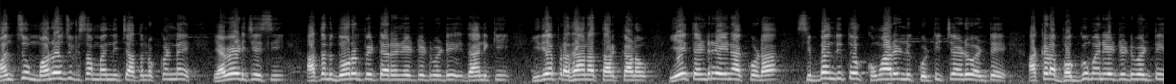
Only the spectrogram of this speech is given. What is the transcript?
మంచు మనోజ్కి సంబంధించి అతను ఒక్కడనే అవాయిడ్ చేసి అతను దూరం పెట్టారనేటటువంటి దానికి ఇదే ప్రధాన తర్కాణం. ఏ తండ్రి అయినా కూడా సిబ్బందితో కుమారుడిని కొట్టించాడు అంటే అక్కడ భగ్గుమనేటటువంటి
